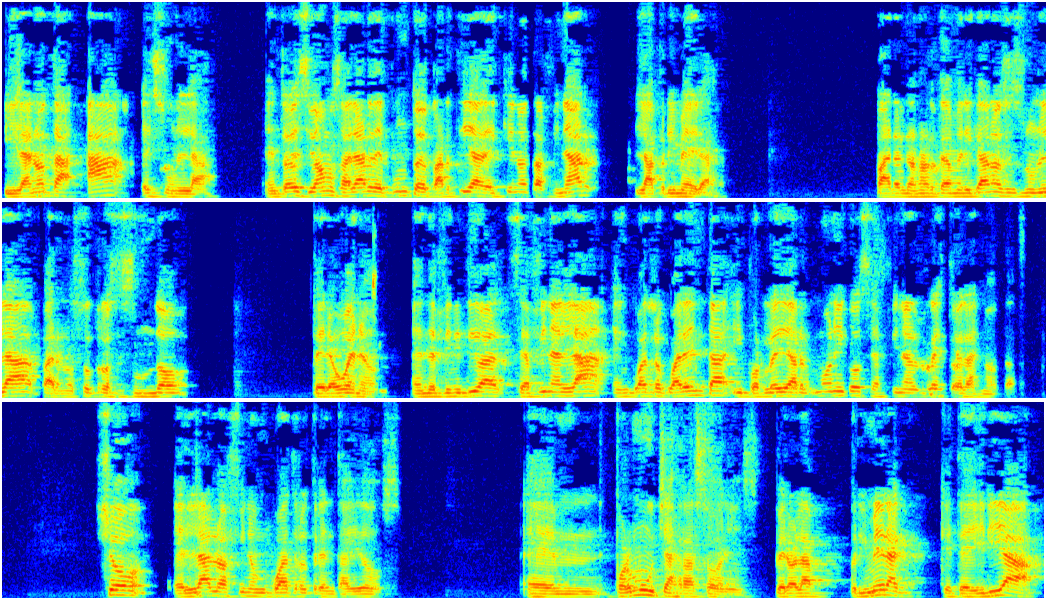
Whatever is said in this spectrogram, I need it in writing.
Y la nota A es un La. Entonces, si vamos a hablar de punto de partida de qué nota afinar, la primera. Para los norteamericanos es un La, para nosotros es un Do. Pero bueno, en definitiva, se afina el La en 440 y por ley armónico se afina el resto de las notas. Yo el La lo afino en 432. Em, por muchas razones. Pero la primera que te diría,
